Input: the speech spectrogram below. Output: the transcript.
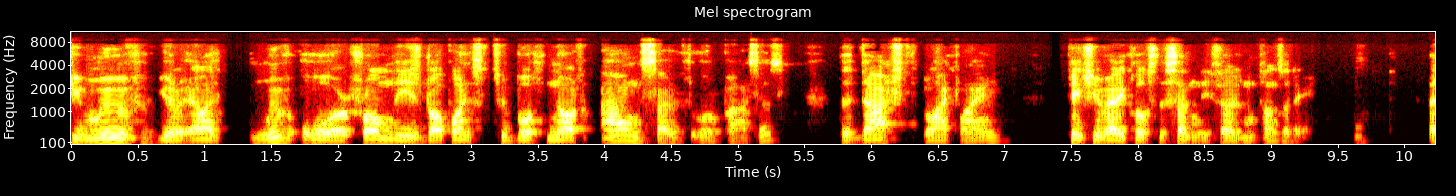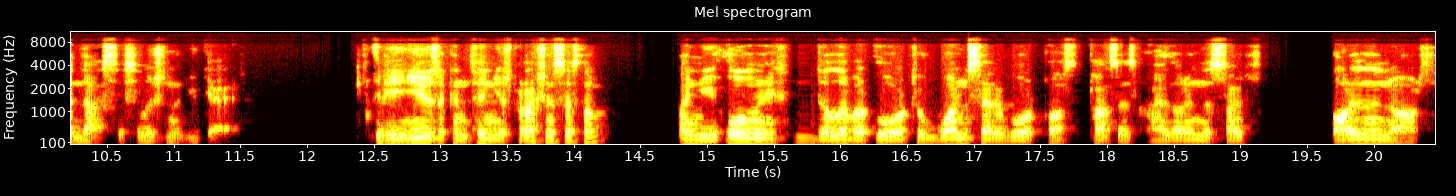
you move your move ore from these drop points to both north and south ore passes, the dashed black line takes you very close to 70,000 tons a day. And that's the solution that you get. If you use a continuous production system and you only deliver ore to one set of ore passes, either in the south or in the north,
